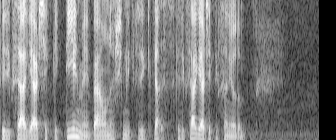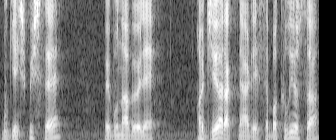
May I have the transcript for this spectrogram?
fiziksel gerçeklik değil mi? Ben onu şimdiki fiziksel, fiziksel gerçeklik sanıyordum. Bu geçmişse ve buna böyle acıyarak neredeyse bakılıyorsa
